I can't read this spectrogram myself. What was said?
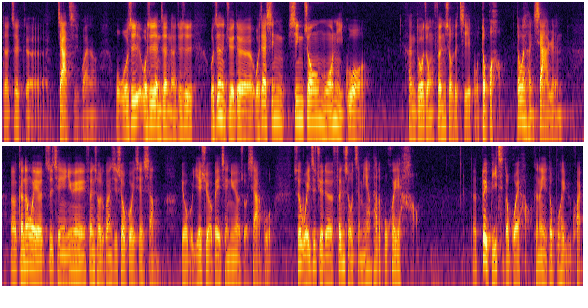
的这个价值观啊，我我是我是认真的，就是我真的觉得我在心心中模拟过很多种分手的结果都不好，都会很吓人。呃，可能我也之前也因为分手的关系受过一些伤，有也许有被前女友所吓过，所以我一直觉得分手怎么样，他都不会好。呃，对彼此都不会好，可能也都不会愉快。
